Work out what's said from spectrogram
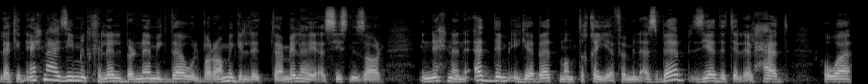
لكن إحنا عايزين من خلال البرنامج ده والبرامج اللي بتعملها يا أسيس نزار إن إحنا نقدم إجابات منطقية. فمن أسباب زيادة الإلحاد هو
